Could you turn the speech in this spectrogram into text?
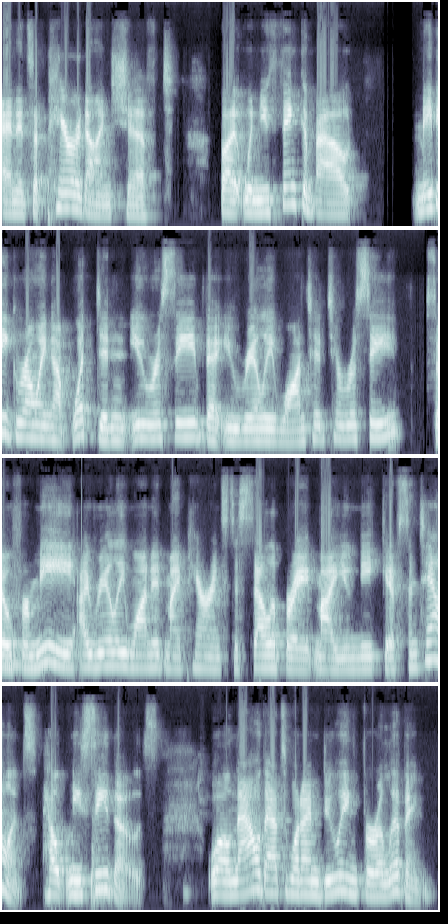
And it's a paradigm shift. But when you think about maybe growing up, what didn't you receive that you really wanted to receive? So for me, I really wanted my parents to celebrate my unique gifts and talents, help me see those. Well, now that's what I'm doing for a living.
